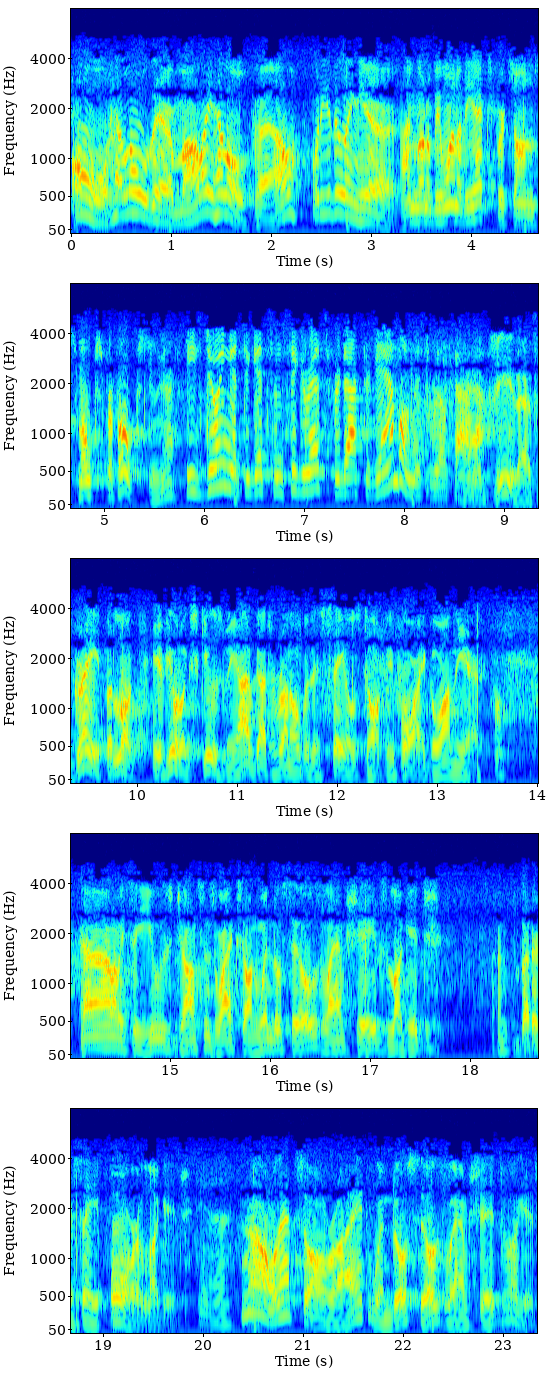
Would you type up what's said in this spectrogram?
Oh, hello there, Molly. Hello, pal. What are you doing here? I'm going to be one of the experts on smokes for folks, Junior. He's doing it to get some cigarettes for Dr. Gamble, Mr. Wilcox. Oh, gee, that's great. But look, if you'll excuse me, I've got to run over this sales talk before I go on the air. Oh. Now, let me see. Use Johnson's wax on windowsills, lampshades, luggage. And better say or luggage. Yeah. No, that's all right. Windowsills, lampshades, luggage.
